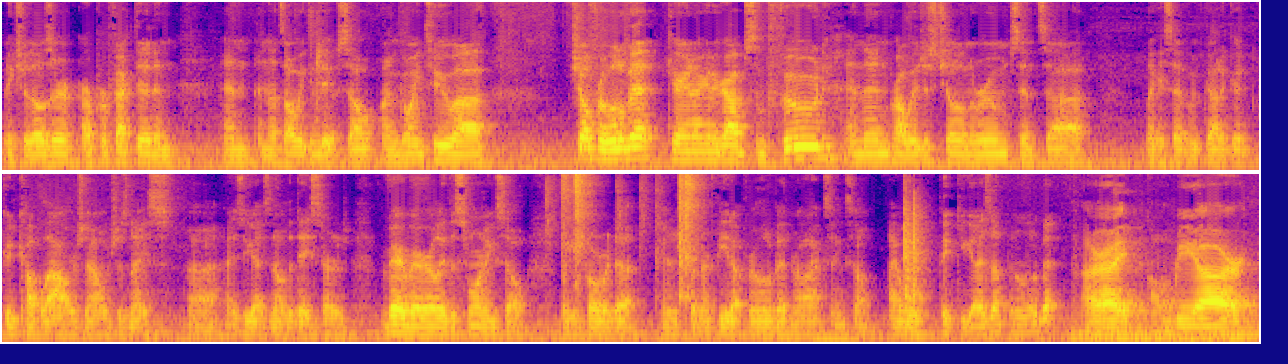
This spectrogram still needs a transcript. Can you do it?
make sure those are, are perfected and, and, and that's all we can do. So I'm going to uh, chill for a little bit. Carrie and I are going to grab some food and then probably just chill in the room since, uh, like I said, we've got a good good couple hours now, which is nice. Uh, as you guys know, the day started very, very early this morning. So looking forward to kind of just putting our feet up for a little bit and relaxing. So I will pick you guys up in a little bit. All right, we are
